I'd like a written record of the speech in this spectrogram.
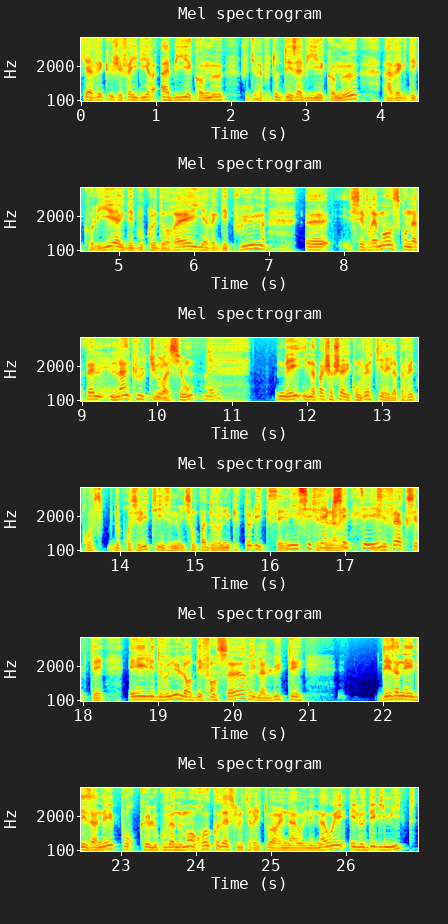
qui a vécu, j'ai failli dire habillé comme eux, je dirais plutôt déshabillé comme eux, avec des colliers, avec des boucles d'oreilles, avec des plumes. Euh, c'est vraiment ce qu'on appelle l'inculturation. Mais il n'a pas cherché à les convertir, il n'a pas fait de, prosélytisme, ils ne sont pas devenus catholiques. Mais il s'est fait accepter. Il s'est fait accepter. Et il est devenu leur défenseur, il a lutté des années et des années pour que le gouvernement reconnaisse le territoire Enawe et le délimite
